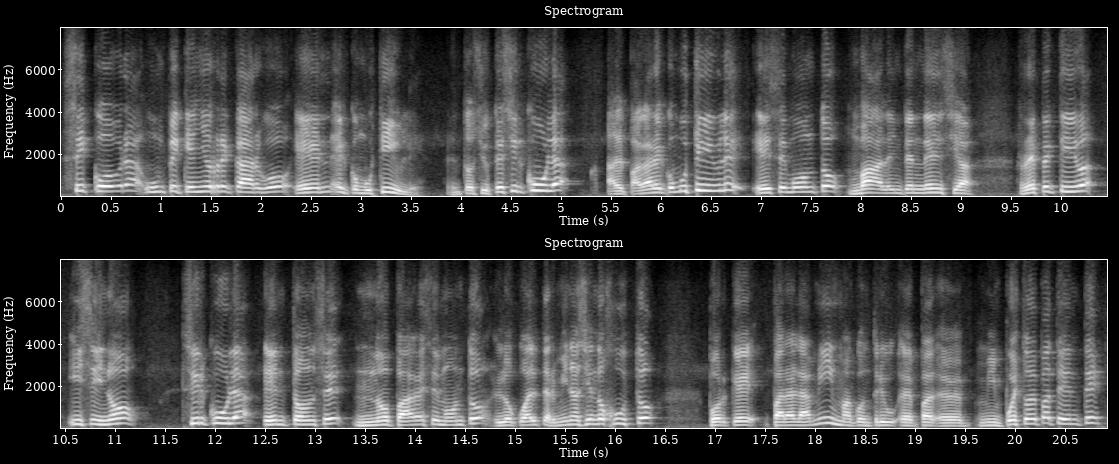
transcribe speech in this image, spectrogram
se cobra un pequeño recargo en el combustible. Entonces, si usted circula, al pagar el combustible, ese monto va a la intendencia respectiva y si no circula, entonces no paga ese monto, lo cual termina siendo justo porque para la misma eh, eh, impuesto de patente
